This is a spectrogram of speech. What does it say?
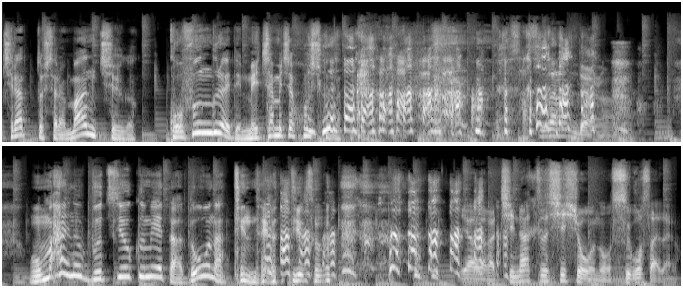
チラッとしたらマンチューが5分ぐらいでめちゃめちゃ欲しくなって、さすがなんだよな。お前の物欲メーターどうなってんだよっていう、その、いや、だから、千夏師匠の凄さだよ。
